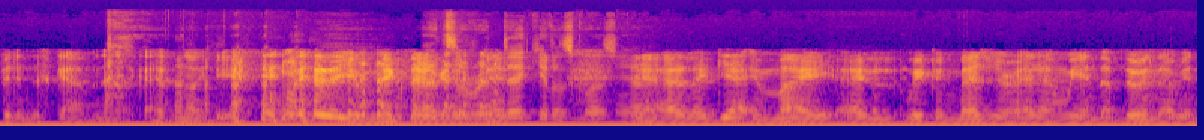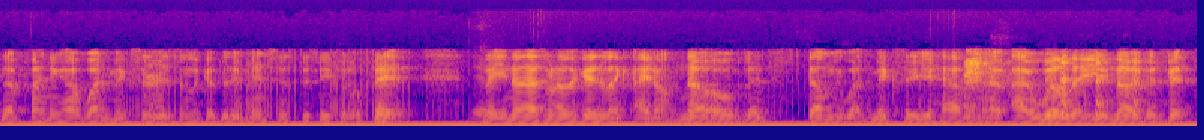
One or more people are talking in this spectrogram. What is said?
fit in this cabinet? Like, I have no idea whether your mixer is That's a gonna fit. ridiculous question. Yeah. Yeah, like yeah, it might. And we can measure it, and we end up doing that. We end up finding out what mixer is and look at the dimensions to see if it'll fit. Yeah. But you know, that's one of those cases like I don't know. Let's tell me what mixer you have, and I, I will let you know if it fits.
